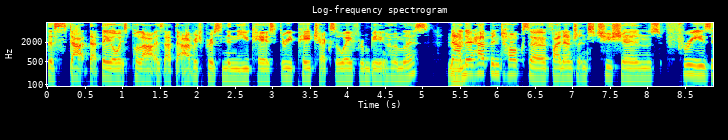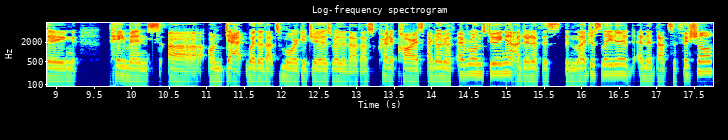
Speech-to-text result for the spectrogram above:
the stat that they always pull out is that the average person in the UK is three paychecks away from being homeless. Now, Mhm. there have been talks of financial institutions freezing payments uh, on debt, whether that's mortgages, whether that, that's credit cards. I don't know if everyone's doing it. I don't know if this has been legislated and that that's official,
